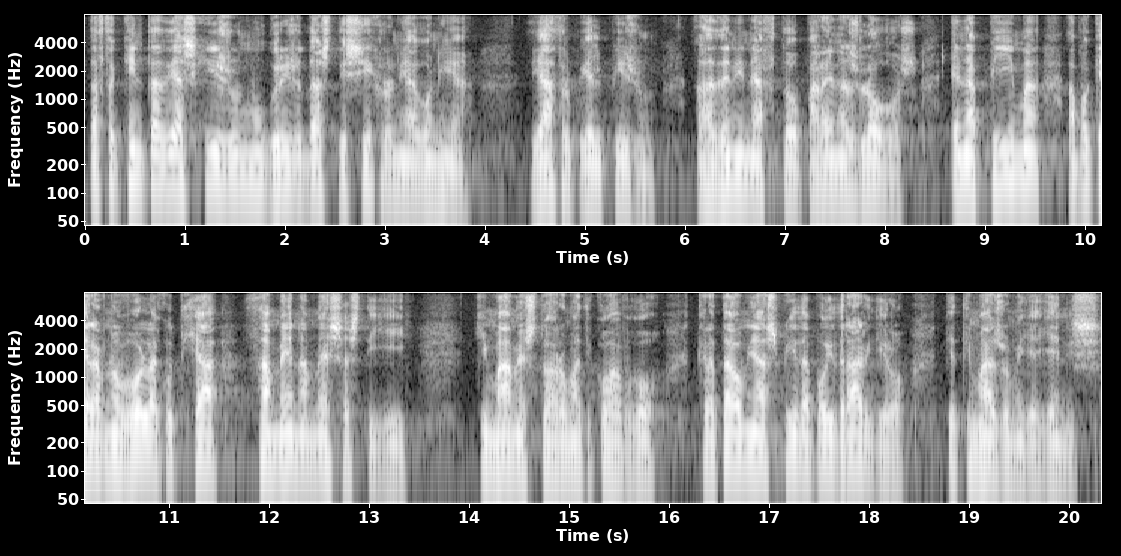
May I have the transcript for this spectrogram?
Τα αυτοκίνητα διασχίζουν μου γκρίζοντας τη σύγχρονη αγωνία. Οι άνθρωποι ελπίζουν, αλλά δεν είναι αυτό παρά ένας λόγος, ένα ποίημα από κεραυνοβόλα κουτιά θαμμένα μέσα στη γη. Κοιμάμαι στο αρωματικό αυγό, κρατάω μια σπίδα από υδράργυρο και τιμάζομαι για γέννηση.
